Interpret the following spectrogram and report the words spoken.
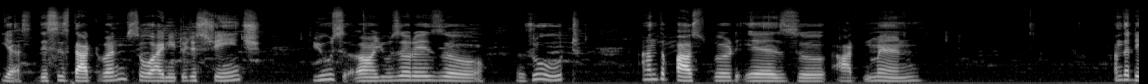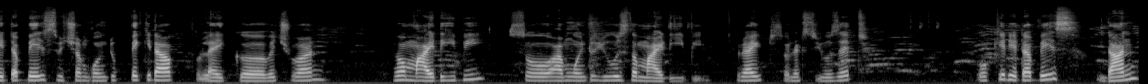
Yes this is that one. So i need to just change. Use uh, user is uh, root and the password is uh, admin. And the database which i'm going to pick it up like uh, which one? Oh, mydb. So i'm going to use the mydb right? So let's use it okay database done.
